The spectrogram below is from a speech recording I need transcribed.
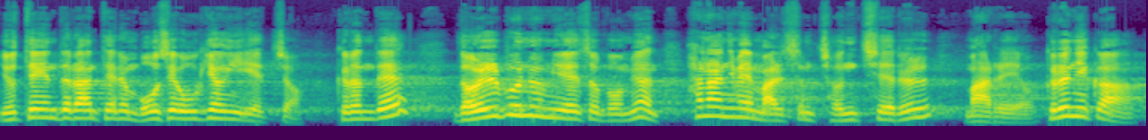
유태인들한테는 모세오경이겠죠. 그런데 넓은 의미에서 보면 하나님의 말씀 전체를 말해요. 그러니까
